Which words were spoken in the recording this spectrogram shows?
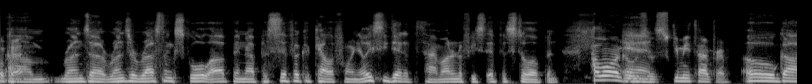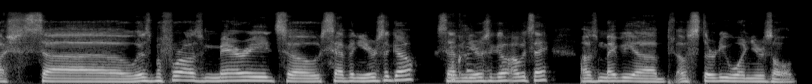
Okay. Um, runs a runs a wrestling school up in uh, Pacifica, California. At least he did at the time. I don't know if he's if it's still open. How long ago was this? Give me a time frame. Oh gosh, so it was before I was married, so seven years ago. Seven Okay. years ago, I would say. I was maybe uh I was 31 years old.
